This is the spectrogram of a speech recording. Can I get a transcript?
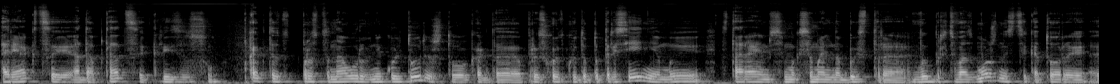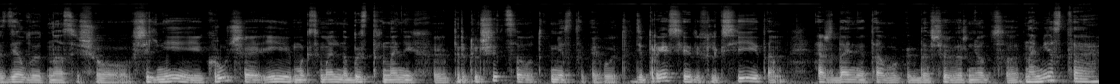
реакции, адаптации к кризису как-то просто на уровне культуры, что когда происходит какое-то потрясение, мы стараемся максимально быстро выбрать возможности, которые сделают нас еще сильнее и круче, и максимально быстро на них переключиться вот вместо какой-то депрессии, рефлексии, там, ожидания того, когда все вернется на место,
